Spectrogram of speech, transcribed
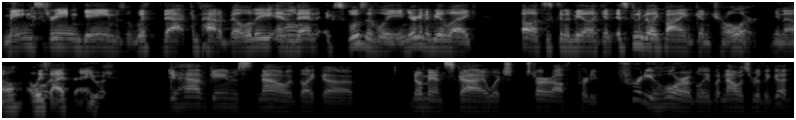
mainstream games with that compatibility, and Well- then exclusively, and you're gonna be like, oh, it's just gonna be like an, it's gonna be like buying a controller, you know? At least I think. you- you have games now like uh, No Man's Sky, which started off pretty pretty horribly, but now is really good.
